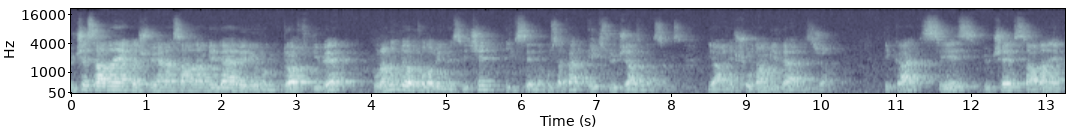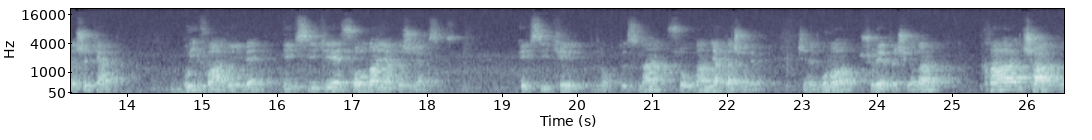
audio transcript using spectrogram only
3'e sağdan yaklaşıyor. Hemen sağdan bir değer veriyorum. 4 gibi. Buranın 4 olabilmesi için x yerine bu sefer eksi 3 yazmalısınız. Yani şuradan bir değer yazacağım. Dikkat! Siz 3'e sağdan yaklaşırken bu ifadeyle eksi 2'ye soldan yaklaşacaksınız. Eksi 2 noktasına soldan yaklaşma demek. Şimdi bunu şuraya taşıyalım. K çarpı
